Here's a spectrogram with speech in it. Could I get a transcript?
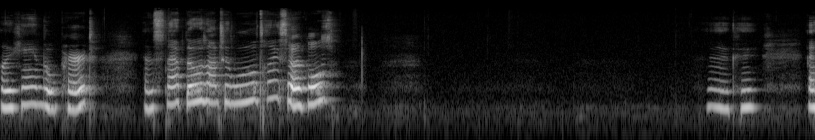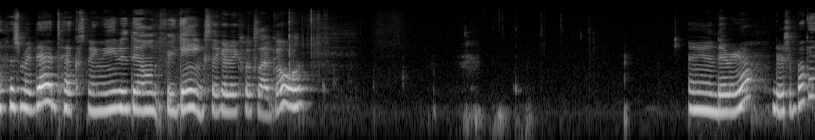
the handle part, and snap those onto the little tiny circles. Okay. That was my dad texting me to download free games. I got Xbox Live Gold. And there we go. There's a bucket.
